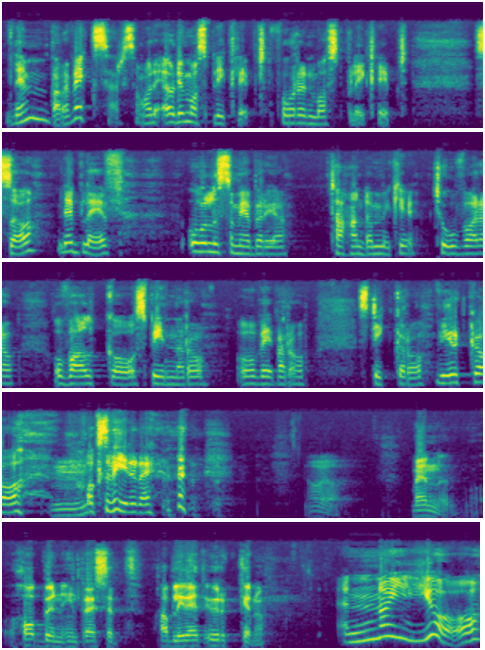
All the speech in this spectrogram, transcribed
den bara växer. Så, och, det, och det måste bli klippt, fåren måste bli klippt. Så det blev ull som jag började ta hand om mycket tovar och, och valka och spinner och, och vevar och stickor och virka och, och så vidare. Ja, ja. Men hobbyn, intresset har blivit ett yrke nu. Nå, ja,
